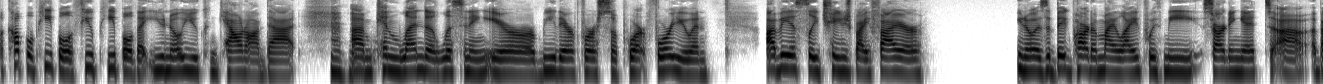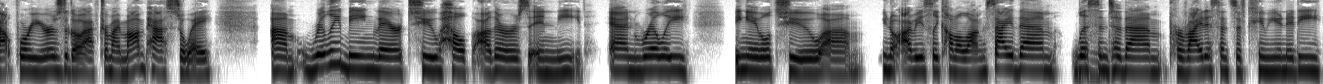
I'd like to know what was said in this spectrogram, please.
a couple people a few people that you know you can count on that mm-hmm. um, can lend a listening ear or be there for support for you and obviously changed by fire you know is a big part of my life with me starting it uh, about four years ago after my mom passed away um, really being there to help others in need and really being able to um, you know, obviously come alongside them, listen mm-hmm. to them, provide a sense of community.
